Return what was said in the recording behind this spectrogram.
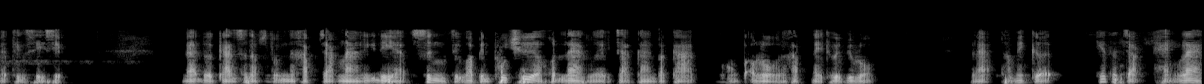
11ถึง40 และโดยการสนับสนุนนะครับจากนาลิเดีย ซึ่งถือว่าเป็นผู้เชื่อคนแรกเลยจากการประกาศของเปาโลนะครับ ในทวีปยุโรป และทำให้เกิดคริสตจักรแห่งแรก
